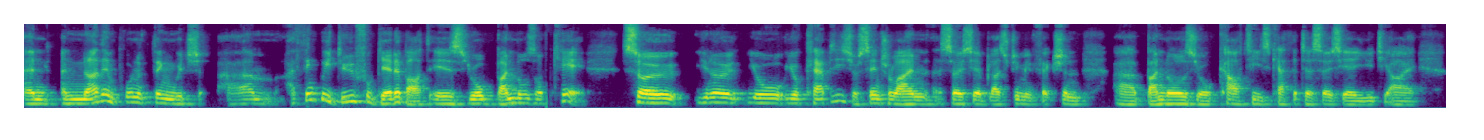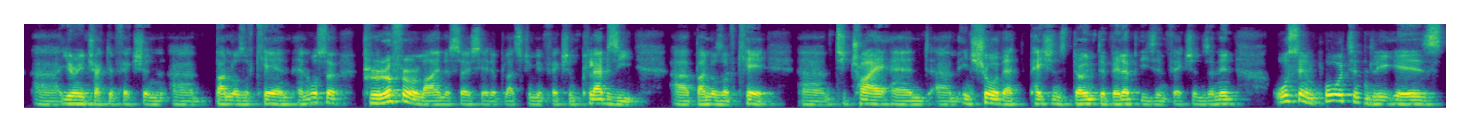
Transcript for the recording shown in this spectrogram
And another important thing, which um, I think we do forget about, is your bundles of care. So, you know, your your CLABSIs, your central line associated bloodstream infection uh, bundles, your CAUTIs, catheter associated UTI, uh, urinary tract infection uh, bundles of care, and, and, also peripheral line associated bloodstream infection, PLABSI uh, bundles of care um, to try and um, ensure that patients don't develop these infections. And then also importantly is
